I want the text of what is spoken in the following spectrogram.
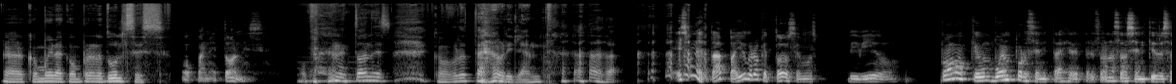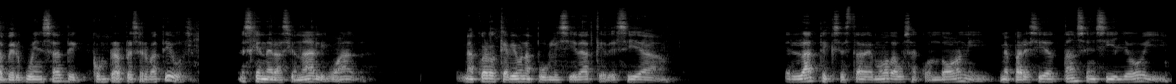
Claro, como ir a comprar dulces. O panetones. O panetones con fruta brillantada. Es una etapa, yo creo que todos hemos vivido. Supongo que un buen porcentaje de personas han sentido esa vergüenza de comprar preservativos. Es generacional igual. Me acuerdo que había una publicidad que decía el látex está de moda, usa condón y me parecía tan sencillo y...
